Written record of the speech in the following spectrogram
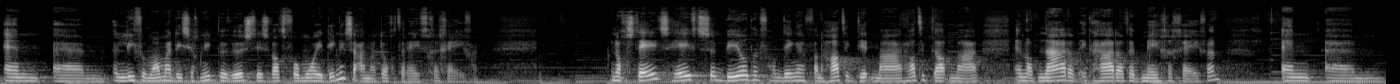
En um, een lieve mama die zich niet bewust is wat voor mooie dingen ze aan haar dochter heeft gegeven nog steeds heeft ze beelden van dingen van had ik dit maar, had ik dat maar. En wat nadat ik haar dat heb meegegeven. En um,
